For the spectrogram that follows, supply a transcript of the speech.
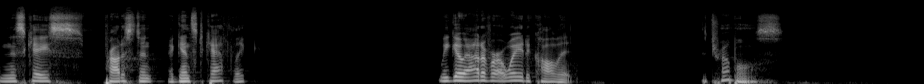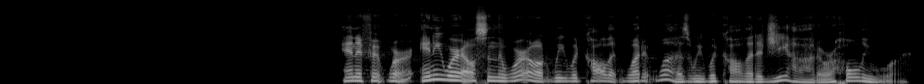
in this case, Protestant against Catholic. We go out of our way to call it the Troubles. And if it were anywhere else in the world, we would call it what it was. We would call it a jihad or a holy war.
